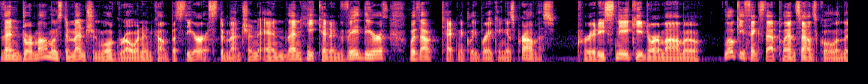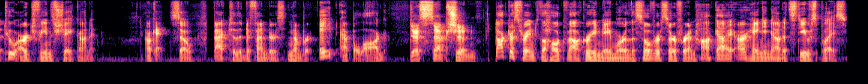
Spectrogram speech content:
then Dormammu's dimension will grow and encompass the Earth's dimension, and then he can invade the Earth without technically breaking his promise. Pretty sneaky, Dormammu. Loki thinks that plan sounds cool, and the two archfiends shake on it. Okay, so back to the Defenders number 8 epilogue Deception. Doctor Strange, the Hulk, Valkyrie, Namor, the Silver Surfer, and Hawkeye are hanging out at Steve's place.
